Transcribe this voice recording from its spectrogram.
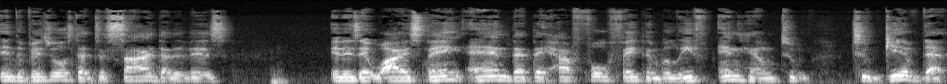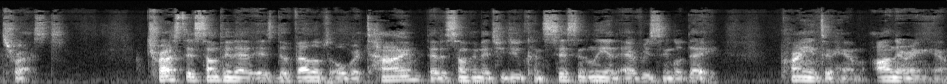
individuals that decide that it is it is a wise thing and that they have full faith and belief in him to to give that trust. Trust is something that is developed over time. That is something that you do consistently and every single day. Praying to him honoring him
